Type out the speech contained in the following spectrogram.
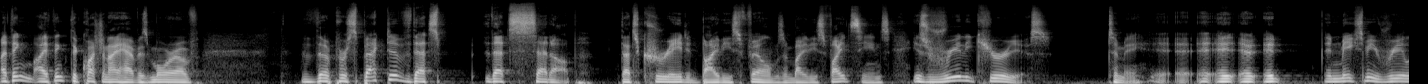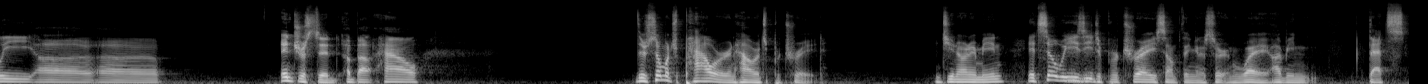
I think I think the question I have is more of the perspective that's that's set up, that's created by these films and by these fight scenes is really curious to me. It it it it, it makes me really uh, uh, interested about how there's so much power in how it's portrayed. Do you know what I mean? It's so easy mm-hmm. to portray something in a certain way. I mean, that's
